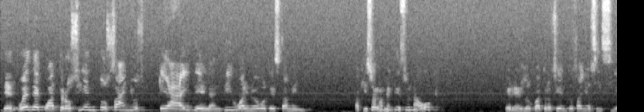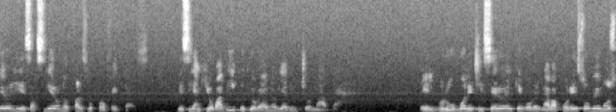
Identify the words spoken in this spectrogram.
Después de 400 años que hay del Antiguo al Nuevo Testamento, aquí solamente es una hoja, pero en esos 400 años se hicieron y deshacieron los falsos profetas. Decían, Jehová dijo y Jehová no había dicho nada. El brujo, el hechicero era el que gobernaba. Por eso vemos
